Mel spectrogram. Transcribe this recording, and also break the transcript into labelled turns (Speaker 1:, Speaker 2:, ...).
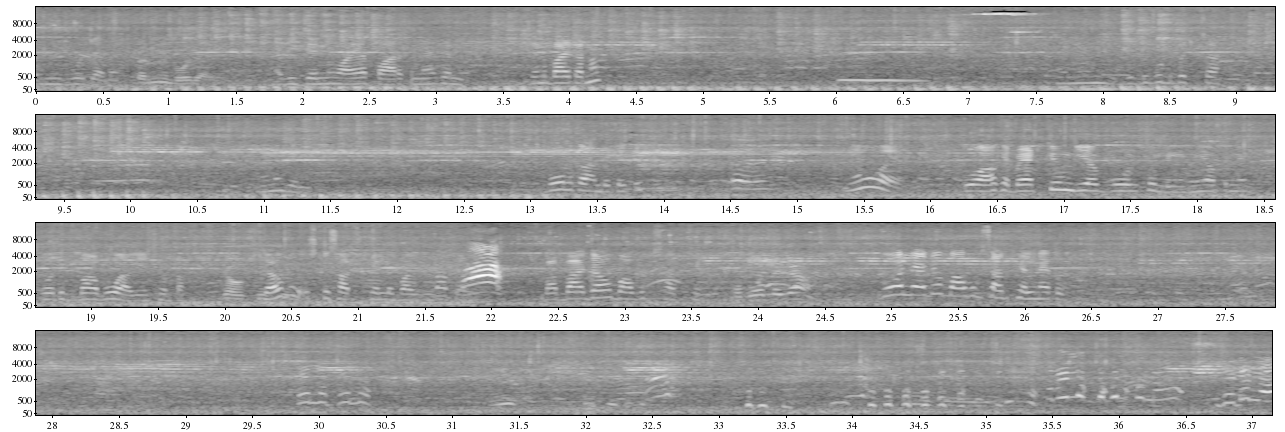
Speaker 1: गर्मी बहुत ज़्यादा
Speaker 2: गर्मी बहुत ज़्यादा
Speaker 1: अभी जन्नू आया पार्क में जन जन बाय करना। गुड गुड बच्चा है। ना जन्नू बोल कहाँ बेटे? की वो है। तो आके बैठ क्यों गया बोल तो ली नहीं अपने। वो तो बाबू आ गया छोटा।
Speaker 2: जाओ
Speaker 1: जाओ उसके साथ खेल लो बाबू बाबा आ जाओ बाबू के साथ खेल। लो
Speaker 2: बोल ले जाओ
Speaker 1: बोल ले जाओ बाबू के साथ खेलना है तो खेलो खेलो अरे लो, लो, लो, लो, बेटा ना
